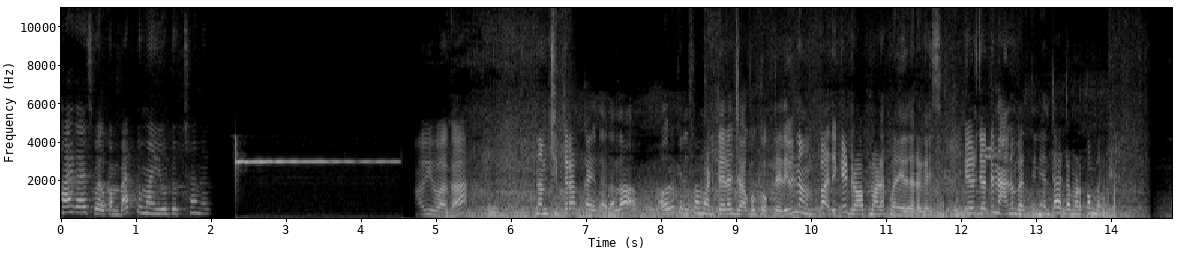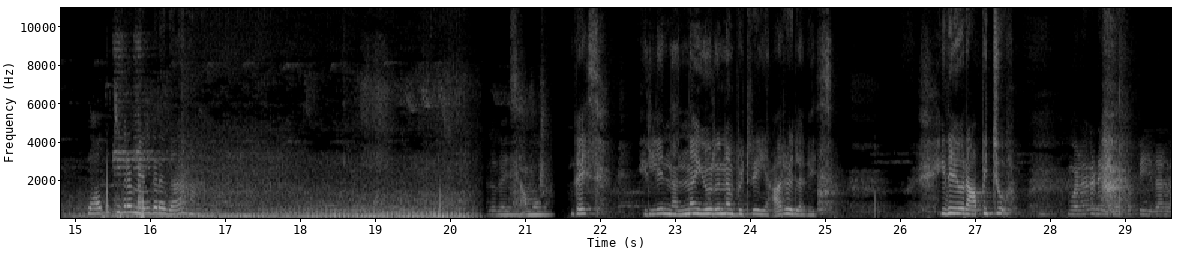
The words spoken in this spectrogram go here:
Hi guys welcome back to my YouTube channel ನಾವಿವಾಗ ನಮ್ಮ ಚಿತ್ರ ಅಕ್ಕ ಇದ್ದಾರಲ್ಲ ಅವರು ಕೆಲಸ ಮಾಡ್ತಾ ಇರೋ ಜಾಗಕ್ಕೆ ಹೋಗ್ತಾ ಇದ್ದೀವಿ ನಮ್ಮಪ್ಪ ಅದಕ್ಕೆ ಡ್ರಾಪ್ ಮಾಡೋಕ್ಕೆ ಬಂದಿದ್ದಾರೆ ಗೈಸ್ ಇವ್ರ ಜೊತೆ ನಾನು ಬರ್ತೀನಿ ಅಂತ ಆಟ ಮಾಡ್ಕೊಂಡು ಬಂದೆ. ಯಾವುದು ಚಿತ್ರ ಮೇಲ್ಗಡೆದಾ ಗೈಸ್ ಅಮೋಘ. ಗೈಸ್ ಇಲ್ಲಿ ನನ್ನ ಇವ್ರನ್ನ ಬಿಟ್ಟರೆ ಯಾರೂ ಇಲ್ಲ ಗೈಸ್ ಇದೆ ಇವ್ರ ಆಪಿಚ್ಚು ಒಳಗಡೆ ಕಪ್ಪಿ ಇದಲ್ಲ.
